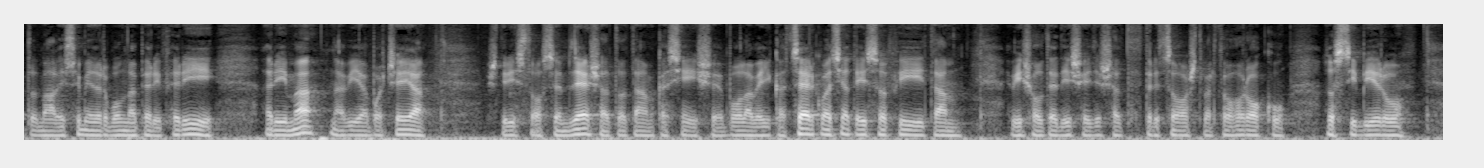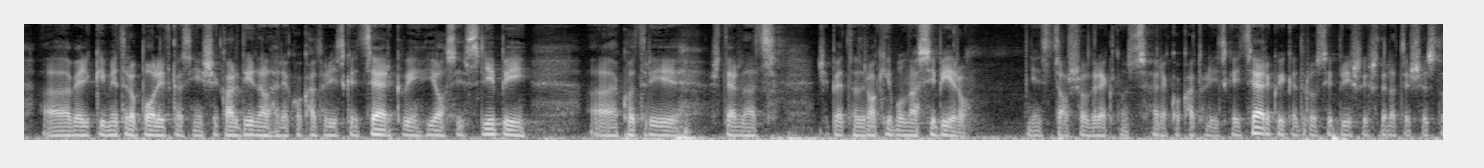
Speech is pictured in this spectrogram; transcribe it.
to mali seminár bol na periferii Rima, na Via Bočeja, 480, to tam kasnejšie bola veľká cerkva Sviatej Sofii, tam vyšol tedy 63. roku zo Sibíru veliki mitropolit, kasnejši kardinal Grekokatolíckej cerkvi, Josif Slipý, ktorý 14 či 15 rokov bol na Sibíru. Dnes chcel sa odreknúť z Grekokatolíckej cerkvi, keď Rusi prišli 46.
